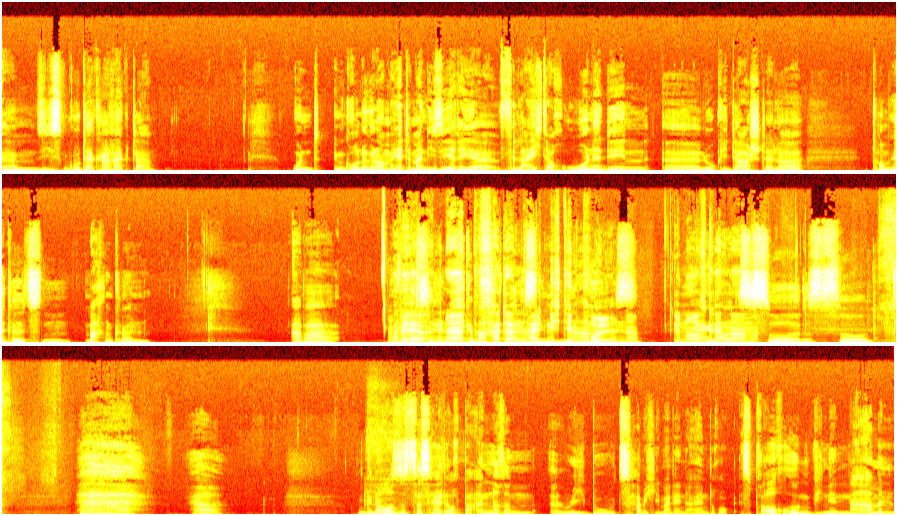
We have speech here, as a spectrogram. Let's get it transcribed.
Ähm, sie ist ein guter Charakter. Und im Grunde genommen hätte man die Serie vielleicht auch ohne den äh, Loki-Darsteller Tom Hiddleston machen können. Aber man Wer, hat halt na, nicht gemacht. das hat dann halt nicht den Name Pull, ist. ne? Genau, ja, ist genau, kein das Name. ist so, das ist so. Ah, ja. Genauso ist das halt auch bei anderen äh, Reboots, habe ich immer den Eindruck. Es braucht irgendwie einen Namen,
